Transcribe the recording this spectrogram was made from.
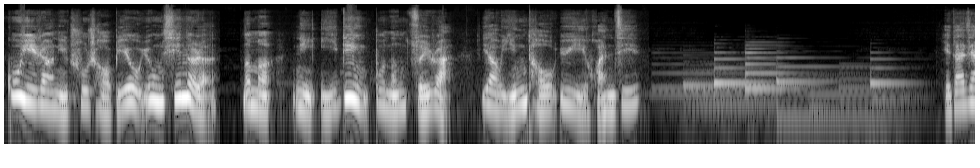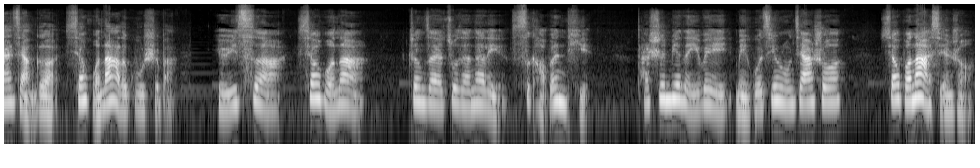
故意让你出丑、别有用心的人，那么你一定不能嘴软，要迎头予以还击。给大家讲个萧伯纳的故事吧。有一次啊，萧伯纳正在坐在那里思考问题，他身边的一位美国金融家说：“萧伯纳先生，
